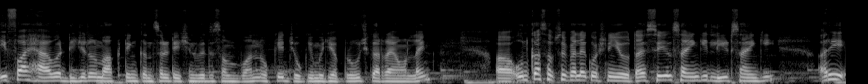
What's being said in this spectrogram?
if I have a digital marketing consultation with someone okay जो कि मुझे अप्रोच कर रहा है ऑनलाइन uh, उनका सबसे पहला क्वेश्चन ये होता है सेल्स आएँगी लीड्स आएँगी। अरे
